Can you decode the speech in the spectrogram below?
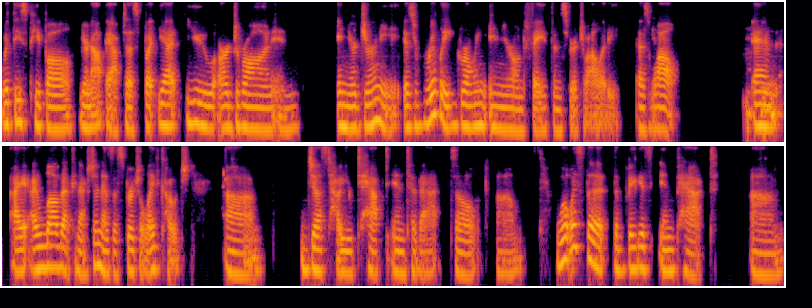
with these people. You're not baptist but yet you are drawn in in your journey is really growing in your own faith and spirituality as well mm-hmm. and i i love that connection as a spiritual life coach um, just how you tapped into that. So, um, what was the the biggest impact, um,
